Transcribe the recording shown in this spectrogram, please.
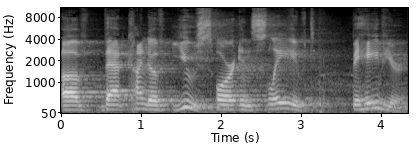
of that kind of use or enslaved behavior.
